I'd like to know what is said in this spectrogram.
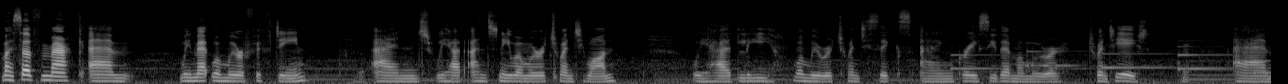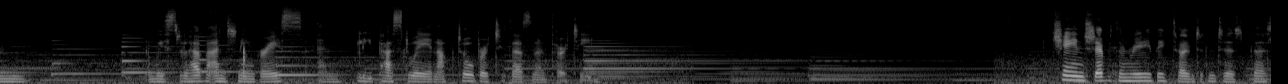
Myself and Mark, um, we met when we were 15, and we had Anthony when we were 21. We had Lee when we were 26, and Gracie then when we were 28. Um, and we still have Anthony and Grace, and Lee passed away in October 2013. It changed everything really big time, didn't it? That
